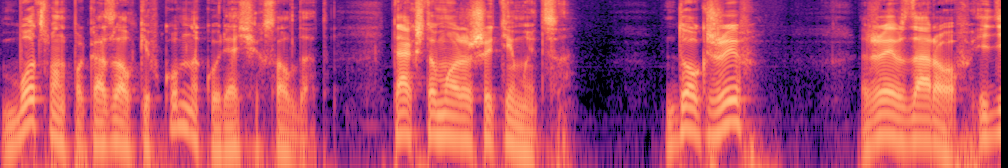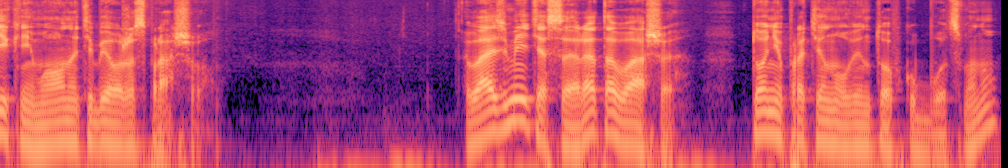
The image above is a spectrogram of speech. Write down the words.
Боцман показал кивком на курящих солдат. «Так что можешь идти мыться». «Док жив?» «Жив-здоров. Иди к нему, он о тебе уже спрашивал». «Возьмите, сэр, это ваше». Тони протянул винтовку боцману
